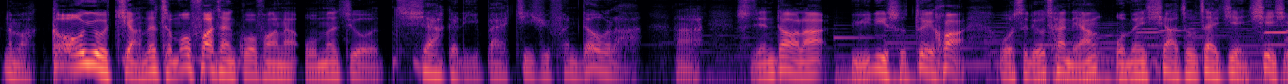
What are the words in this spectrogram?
那么，高又讲的怎么发展国防呢？我们就下个礼拜继续奋斗了啊！时间到了，与历史对话，我是刘灿良，我们下周再见，谢谢。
